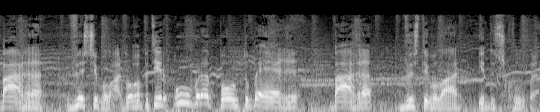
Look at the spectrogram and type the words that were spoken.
barra vestibular. Vou repetir, ubra.br barra vestibular e descubra.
